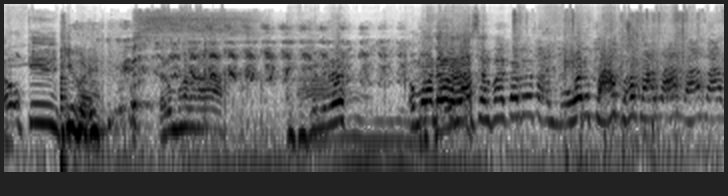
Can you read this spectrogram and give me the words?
ও কি? কি করে এরম হারা কি বলি রে? ও মনে হয় রাসেল ভাই প্যার রে ভাই। ওরে বাপ বাপ বাপ বাপ বাপ বাপ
